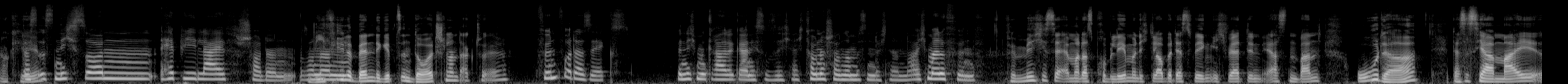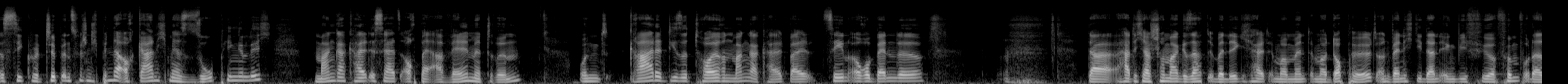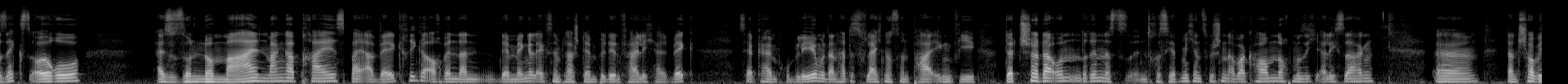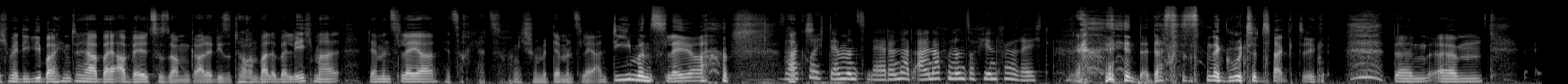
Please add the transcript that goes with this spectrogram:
okay. das ist nicht so ein Happy Life Shonen. Wie viele Bände gibt es in Deutschland aktuell? Fünf oder sechs. Bin ich mir gerade gar nicht so sicher. Ich komme da schon so ein bisschen durcheinander. Aber ich meine fünf. Für mich ist ja immer das Problem und ich glaube deswegen, ich werde den ersten Band oder, das ist ja my secret tip inzwischen, ich bin da auch gar nicht mehr so pingelig. Manga Kalt ist ja jetzt auch bei Avel mit drin. Und gerade diese teuren Manga Kalt, weil 10 Euro Bände, da hatte ich ja schon mal gesagt, überlege ich halt im Moment immer doppelt. Und wenn ich die dann irgendwie für 5 oder 6 Euro also so einen normalen Manga-Preis bei Avel kriege, auch wenn dann der Mängelexemplarstempel, den feile ich halt weg. Ist ja kein Problem. Und dann hat es vielleicht noch so ein paar irgendwie Dötscher da unten drin. Das interessiert mich inzwischen aber kaum noch, muss ich ehrlich sagen. Äh, dann shoppe ich mir die lieber hinterher bei Avel zusammen, gerade diese teuren. Weil überleg mal, Demon Slayer, jetzt, jetzt fange ich schon mit Demon Slayer an. Demon Slayer. Sag ruhig Demon Slayer, dann hat einer von uns auf jeden Fall recht. das ist eine gute Taktik. Dann, ähm,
